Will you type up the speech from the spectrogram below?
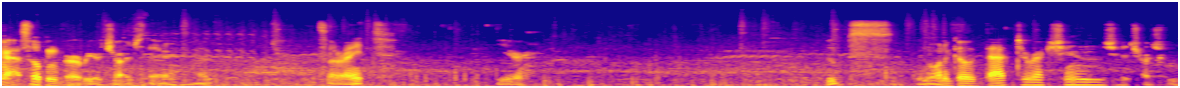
I was hoping for a rear charge there. It's alright. Here. Oops. Didn't want to go that direction. Should have charged from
